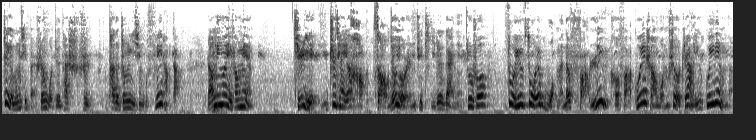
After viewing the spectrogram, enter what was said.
这个东西本身我觉得它是它的争议性会非常大。然后另外一方面，其实也之前也好早就有人去提这个概念，就是说。作为作为我们的法律和法规上，我们是有这样一个规定的，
